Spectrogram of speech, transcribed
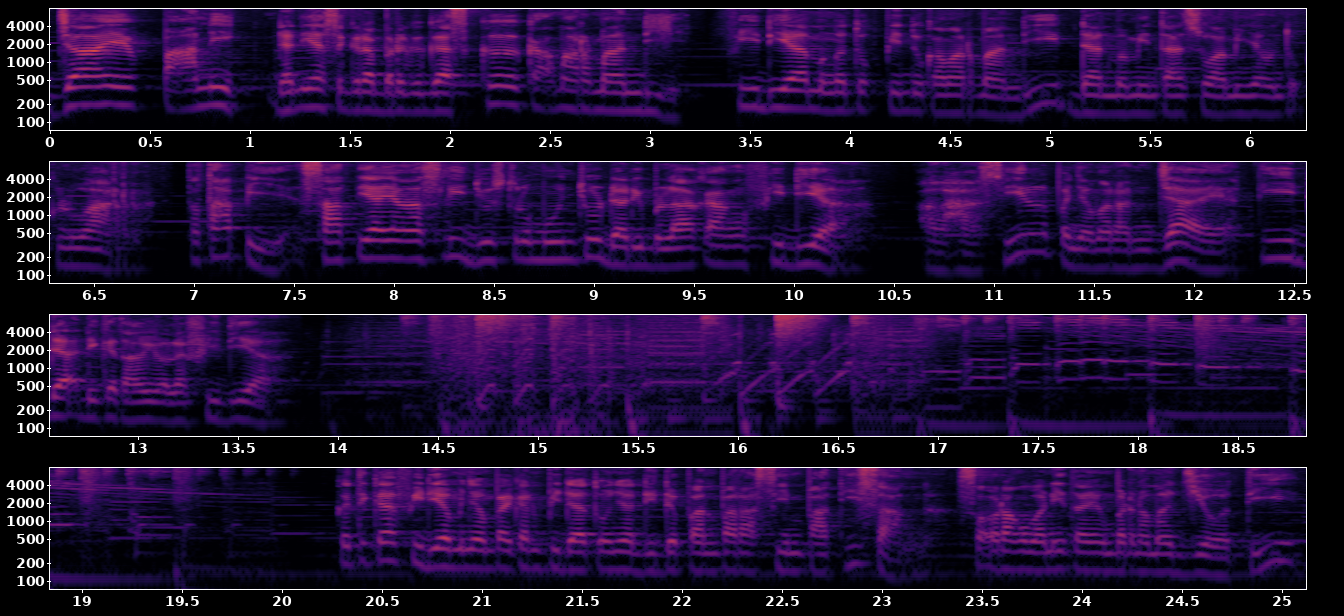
Jai panik dan ia segera bergegas ke kamar mandi. Vidya mengetuk pintu kamar mandi dan meminta suaminya untuk keluar. Tetapi Satya yang asli justru muncul dari belakang Vidya. Alhasil penyamaran Jai tidak diketahui oleh Vidya. Ketika Vidya menyampaikan pidatonya di depan para simpatisan, seorang wanita yang bernama Jyoti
